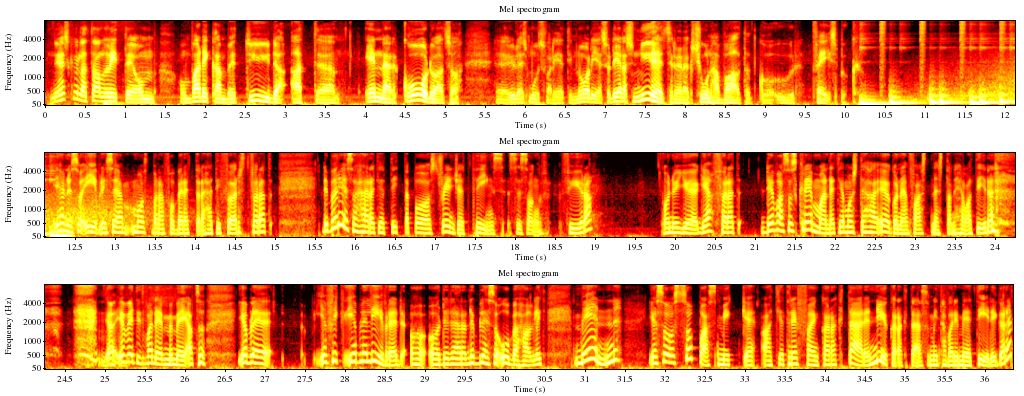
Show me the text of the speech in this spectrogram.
Jag skulle vilja tala lite om, om vad det kan betyda att uh, eh, NRK, då alltså uh, Yles motsvarighet i Norge, så deras nyhetsredaktion har valt att gå ur Facebook. Jag är nu så ivrig så jag måste bara få berätta det här till först. För att det började så här att jag tittade på Stranger Things säsong 4. Och nu ljög jag för att det var så skrämmande att jag måste ha ögonen fast nästan hela tiden. jag, jag, vet inte vad det är med mig. Alltså, jag, blev, jag, fick, jag blev livrädd och, och det, där, det blev så obehagligt. Men jag såg så pass mycket att jag träffade en karaktär, en ny karaktär som inte har varit med tidigare.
